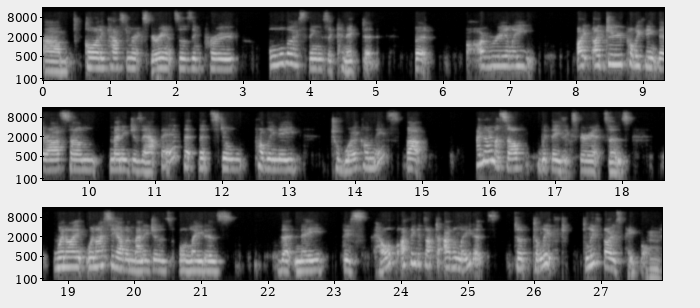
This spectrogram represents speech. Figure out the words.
um, client and customer experiences improve. All those things are connected. But I really, I, I do probably think there are some managers out there that, that still probably need to work on this. But I know myself with these experiences, when I when I see other managers or leaders that need this help, I think it's up to other leaders to, to lift, to lift those people mm.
